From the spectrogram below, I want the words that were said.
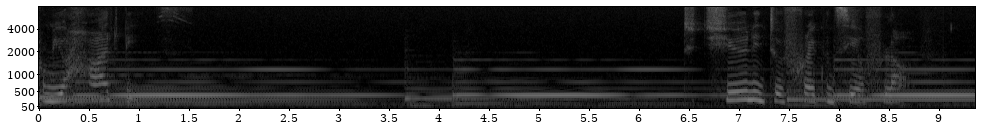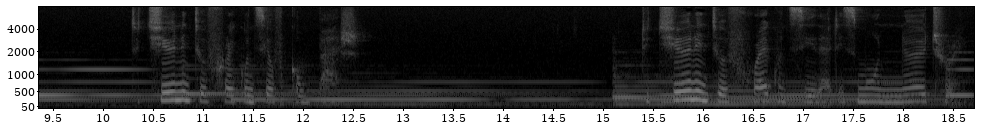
from your heartbeats. To tune into a frequency of love, to tune into a frequency of compassion, to tune into a frequency that is more nurturing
